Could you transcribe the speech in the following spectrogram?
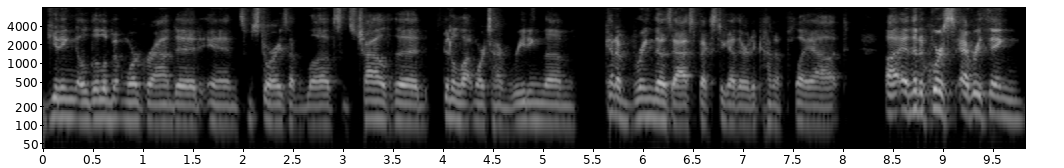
getting a little bit more grounded in some stories I've loved since childhood. Spend a lot more time reading them, kind of bring those aspects together to kind of play out. Uh, and then, of course, everything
